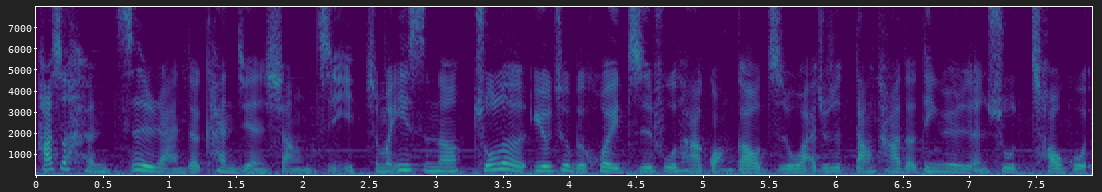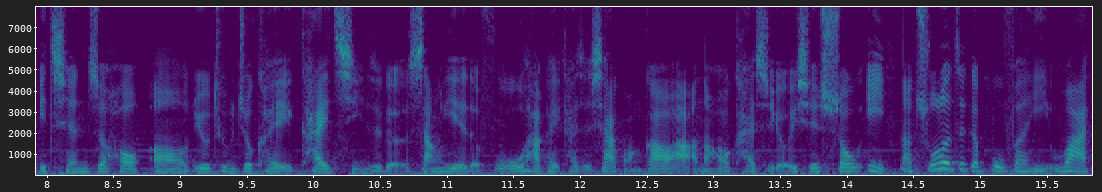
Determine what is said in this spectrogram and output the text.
他是很自然的看见商机，什么意思呢？除了 YouTube 会支付他广告之外，就是当他的订阅人数超过一千之后，呃，YouTube 就可以开启这个商业的服务，他可以开始下广告啊，然后开始有一些收益。那除了这个部分以外，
